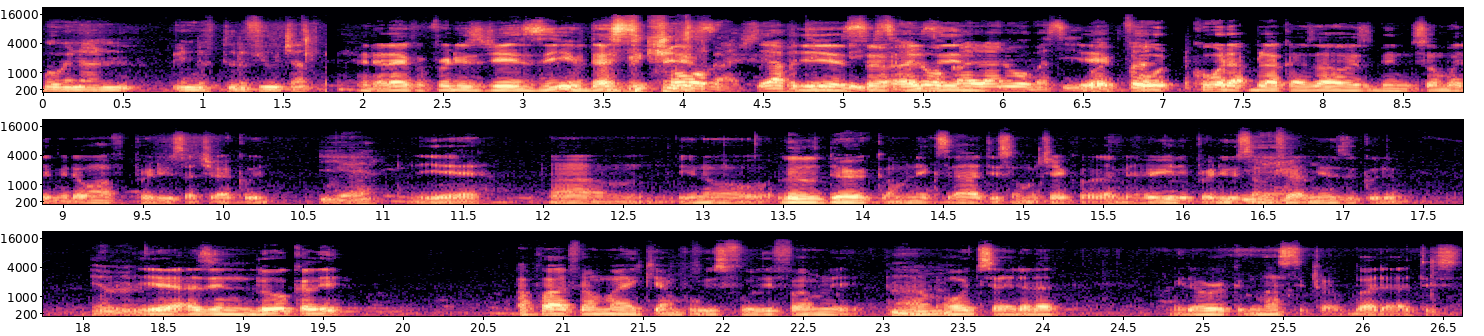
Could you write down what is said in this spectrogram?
going on in the, to the future? And I like to produce Jay Z if that's the case. Oh gosh, they have to think Yeah, big, so so, local in- and overseas. Yeah, But for- Code, Kodak Black has always been somebody me that want to produce a track with. yeah. Yeah. Um, you know, Lil Durk, I'm next artist, I'm gonna check out. I mean, I really produce some Yeah. trap music with him. Yeah. Yeah, as in locally, apart from my camp, who is fully family, um, Mhm. outside of that, we don't work with Masicka, bad artist.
